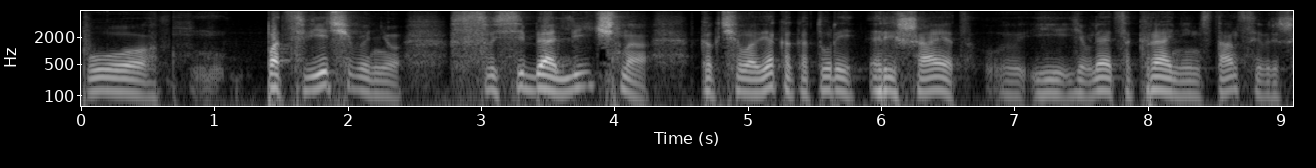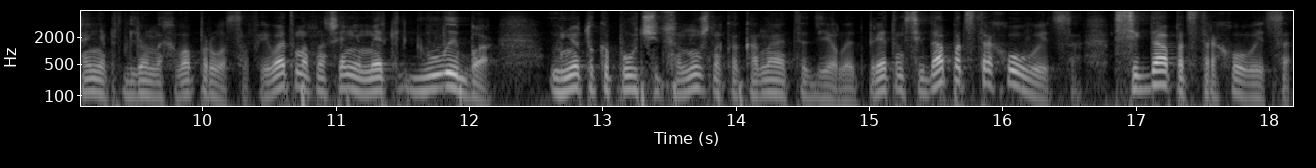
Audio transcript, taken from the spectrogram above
по подсвечиванию себя лично как человека, который решает э, и является крайней инстанцией в решении определенных вопросов. И в этом отношении Меркель глыба. У нее только поучиться нужно, как она это делает. При этом всегда подстраховывается. Всегда подстраховывается.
